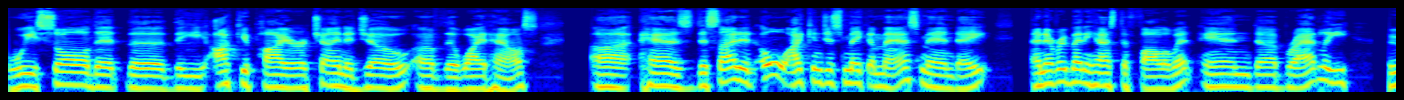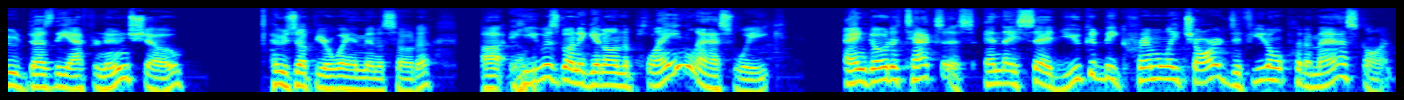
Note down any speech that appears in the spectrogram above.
We saw that the the occupier China Joe of the White House uh, has decided, oh, I can just make a mask mandate and everybody has to follow it. And uh, Bradley, who does the afternoon show, who's up your way in Minnesota, uh, he was going to get on the plane last week and go to Texas. And they said, you could be criminally charged if you don't put a mask on.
